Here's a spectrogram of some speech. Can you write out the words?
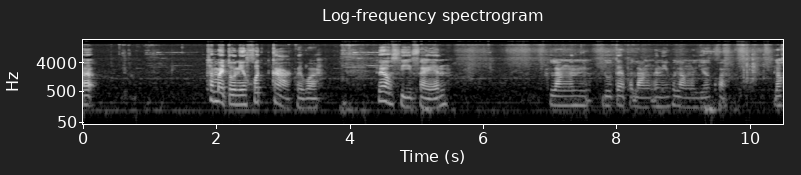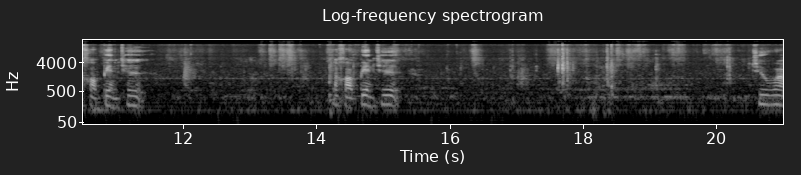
อะทำไมตัวนี้โคตรกากเลยวะเร็วสี่แสน ลังอันดูแต่พลังอันนี้พลังมันเยอะกว่า แล้วขอเปลี่ยนชื่อ แล้วขอเปลี่ยนชื่อ ชื่อว่า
